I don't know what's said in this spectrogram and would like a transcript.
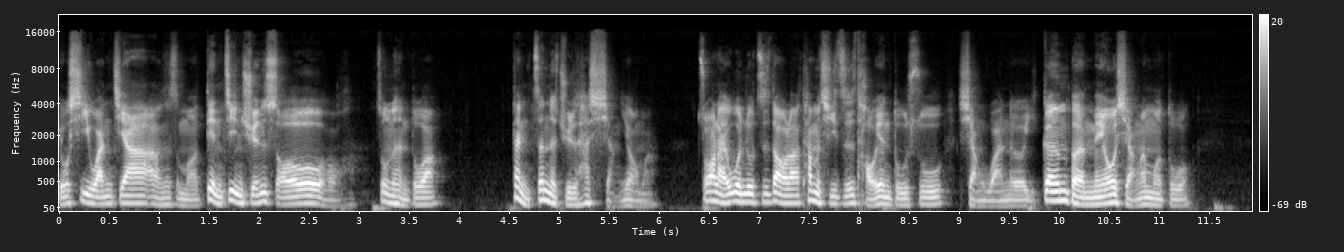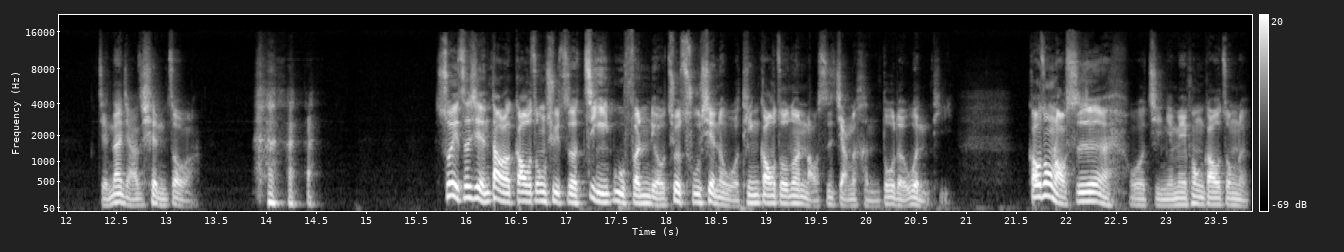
游戏玩家啊，什么电竞选手，哦，这种人很多啊。但你真的觉得他想要吗？抓来问就知道了，他们其实只是讨厌读书，想玩而已，根本没有想那么多。简单讲是欠揍啊。所以这些人到了高中去之后，进一步分流，就出现了我听高中端老师讲了很多的问题。高中老师，我几年没碰高中了。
